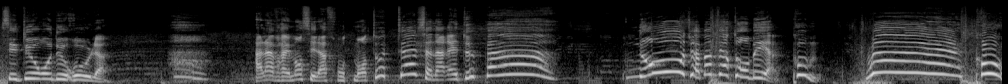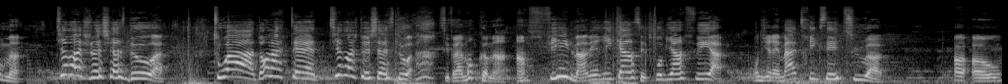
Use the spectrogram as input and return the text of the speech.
C'est euro de rôle. Ah là, vraiment, c'est l'affrontement total, ça n'arrête pas. Non, tu vas pas me faire tomber. Poum. Ouais Poum. Tirage de chasse d'eau. Toi, dans la tête Tirage de chasse d'eau. C'est vraiment comme un, un, film américain, c'est trop bien fait. On dirait Matrix et tout. Oh oh.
